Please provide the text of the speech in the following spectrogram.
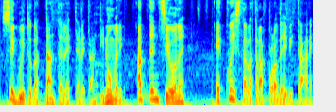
seguito da tante lettere e tanti numeri. Attenzione, è questa la trappola da evitare.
